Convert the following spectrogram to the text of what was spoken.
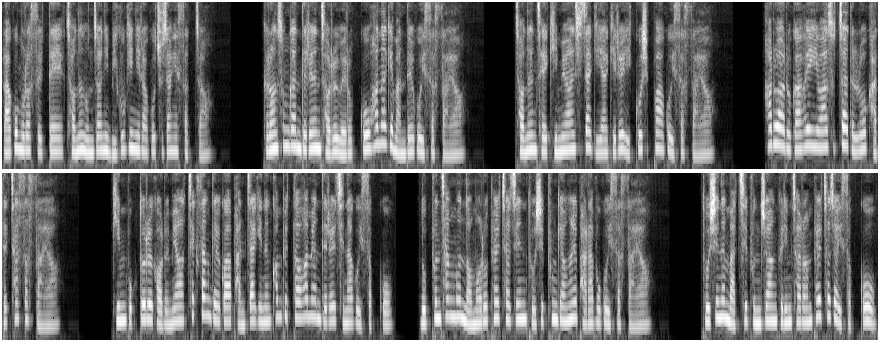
라고 물었을 때 저는 온전히 미국인이라고 주장했었죠. 그런 순간들은 저를 외롭고 화나게 만들고 있었어요. 저는 제 기묘한 시작 이야기를 잊고 싶어 하고 있었어요. 하루하루가 회의와 숫자들로 가득 찼었어요. 긴 복도를 걸으며 책상들과 반짝이는 컴퓨터 화면들을 지나고 있었고, 높은 창문 너머로 펼쳐진 도시 풍경을 바라보고 있었어요. 도시는 마치 분주한 그림처럼 펼쳐져 있었고,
